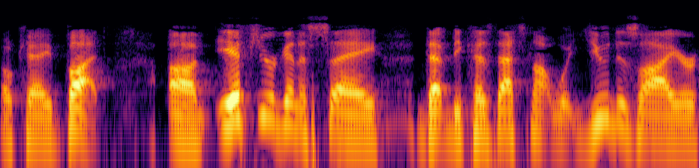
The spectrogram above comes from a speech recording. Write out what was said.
Okay, but um, if you're going to say that because that's not what you desire,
